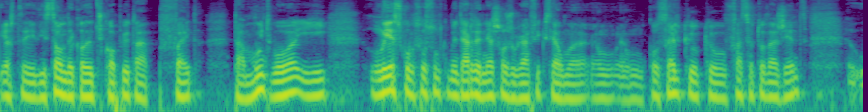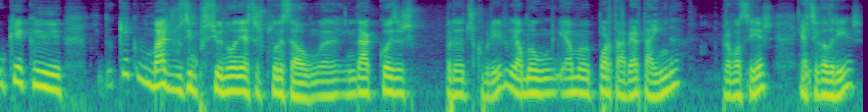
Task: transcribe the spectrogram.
esta edição da Caleidoscópio está perfeita, está muito boa e lê-se como se fosse um documentário da National Geographic, isso é, uma, é, um, é um conselho que eu, que eu faço a toda a gente. O que é que, o que, é que mais vos impressionou nesta exploração? Eh, ainda há coisas para descobrir? É uma, é uma porta aberta ainda para vocês, estas galerias?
